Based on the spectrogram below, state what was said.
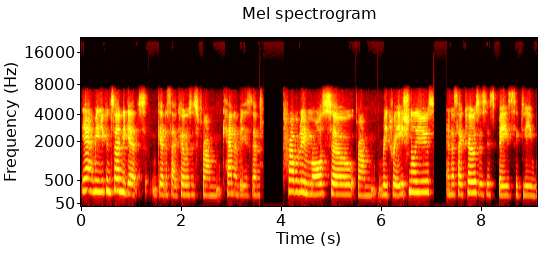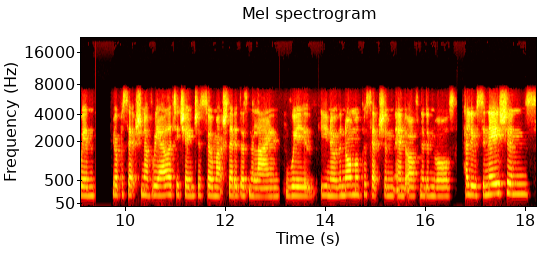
Yeah, I mean you can certainly get get a psychosis from cannabis and probably more so from recreational use. And a psychosis is basically when your perception of reality changes so much that it doesn't align with you know the normal perception and often it involves hallucinations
